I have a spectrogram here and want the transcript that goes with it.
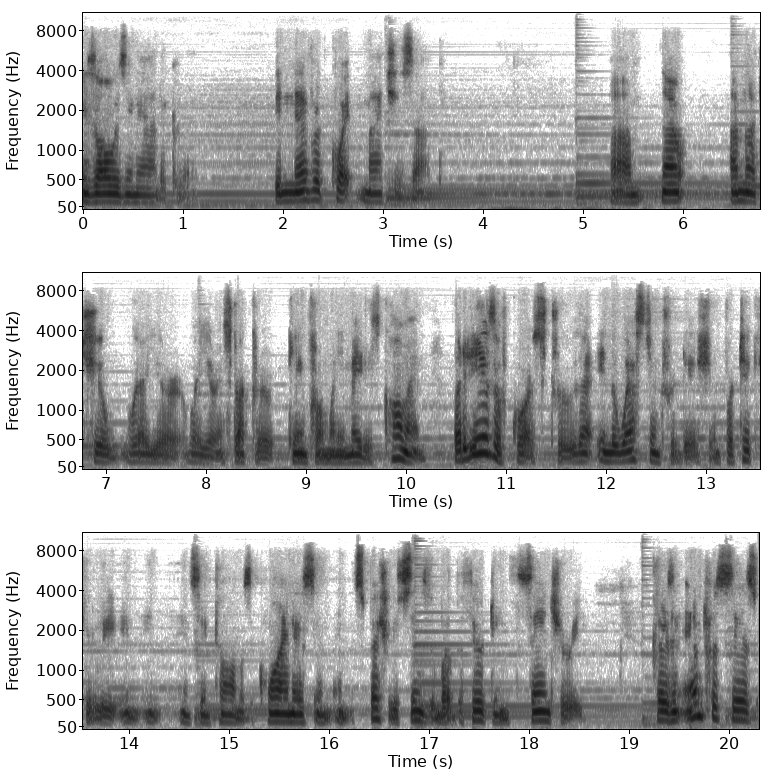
is always inadequate. It never quite matches up. Um, now, I'm not sure where your where your instructor came from when he made his comment, but it is, of course, true that in the Western tradition, particularly in, in, in St. Thomas Aquinas, and, and, especially since about the 13th century, there's an emphasis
